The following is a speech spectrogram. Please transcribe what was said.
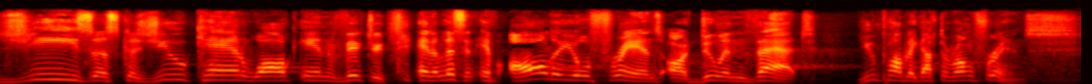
Jesus because you can walk in victory. And listen, if all of your friends are doing that, you probably got the wrong friends.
